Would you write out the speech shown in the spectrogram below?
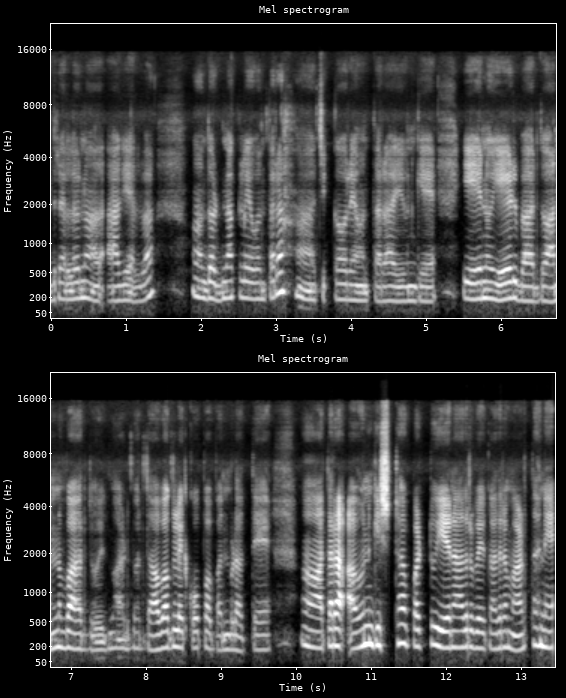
ಇದರಲ್ಲೂ ಹಾಗೆ ಅಲ್ವಾ? ದೊಡ್ಡ ಮಕ್ಕಳೇ ಒಂಥರ ಚಿಕ್ಕವರೇ ಒಂಥರ ಇವನಿಗೆ ಏನು ಹೇಳ್ಬಾರ್ದು, ಅನ್ನಬಾರ್ದು, ಇದು ಮಾಡಬಾರ್ದು ಆವಾಗಲೇ ಕೋಪ ಬಂದ್ಬಿಡತ್ತೆ. ಆ ಥರ ಅವ್ನಿಗೆ ಇಷ್ಟಪಟ್ಟು ಏನಾದರೂ ಬೇಕಾದರೆ ಮಾಡ್ತಾನೆ.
